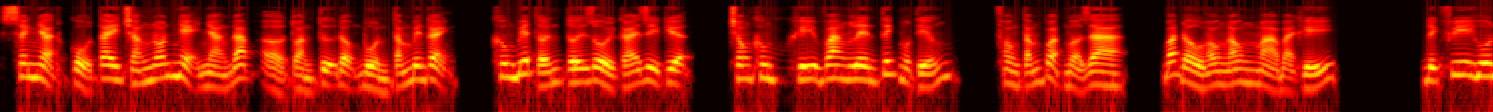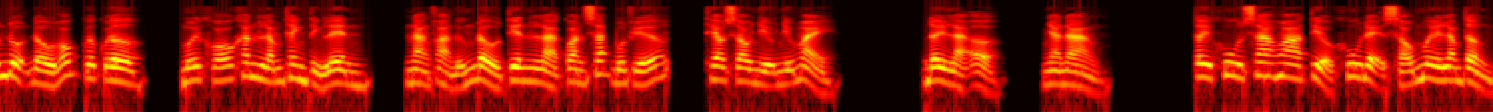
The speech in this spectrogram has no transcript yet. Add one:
xanh nhạt cổ tay trắng nón nhẹ nhàng đáp ở toàn tự động buồn tắm bên cạnh, không biết ấn tới rồi cái gì kiện, trong không khí vang lên tích một tiếng, phòng tắm quạt mở ra, bắt đầu hong long mà bài khí. Địch phi hỗn độn đầu góc quơ quơ, mới khó khăn lắm thanh tỉnh lên, nàng phản ứng đầu tiên là quan sát bốn phía, theo sau nhíu nhíu mày. Đây là ở, nhà nàng. Tây khu xa hoa tiểu khu đệ 65 tầng,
